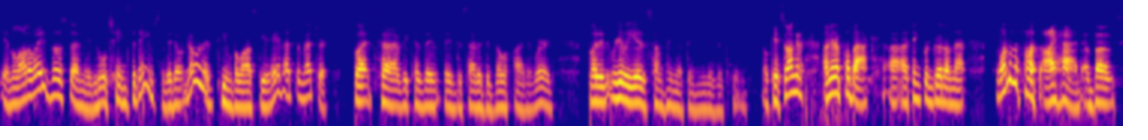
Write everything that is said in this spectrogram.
in a lot of ways those uh, maybe we'll change the name so they don't know that team velocity hey that's a metric but uh, because they've, they've decided to vilify the word but it really is something that they need as a team okay so i'm gonna i'm gonna pull back uh, i think we're good on that one of the thoughts i had about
